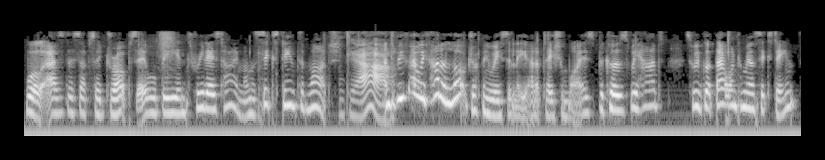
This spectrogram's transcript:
well, as this episode drops, it will be in three days' time on the sixteenth of March. yeah, And to be fair, we've had a lot dropping recently, adaptation wise, because we had so we've got that one coming on sixteenth.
